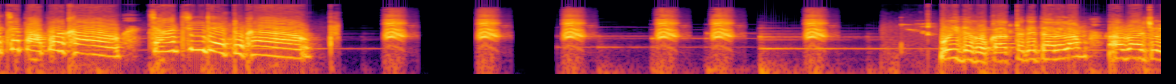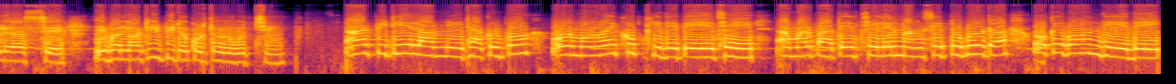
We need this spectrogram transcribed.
আচ্ছা পাঁপড় খাও চাটনিটা একটু খাও। ওই দেখো কাকটাকে তাড়ালাম আবার চলে আসছে। এবার লাঠির পিঠা করতে হবে বুঝছি। আর পিটিয়ে লাভ নেই ঠাকুরপো। ওর মনে হয় খুব খিদে পেয়েছে। আমার পাতের ছেলের মাংসের টুকরোটা ওকে বন দিয়ে দেই।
